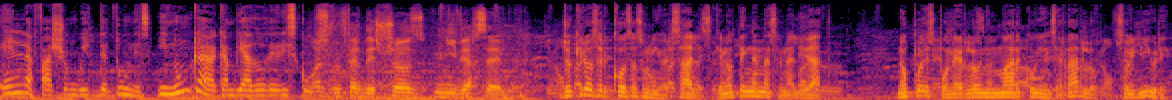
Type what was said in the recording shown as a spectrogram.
en la Fashion Week de Túnez y nunca ha cambiado de discurso. Yo quiero hacer cosas universales, que no tengan nacionalidad. No puedes ponerlo en un marco y encerrarlo. Soy libre.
